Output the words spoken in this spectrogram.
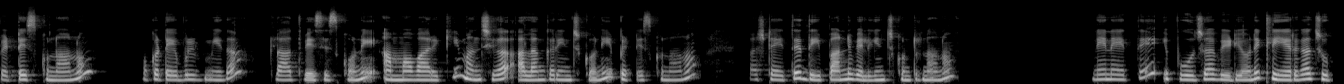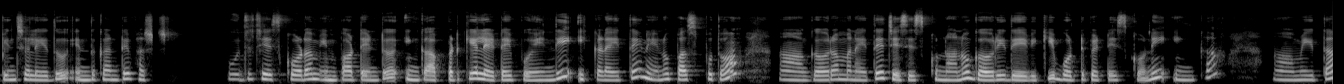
పెట్టేసుకున్నాను ఒక టేబుల్ మీద క్లాత్ వేసేసుకొని అమ్మవారికి మంచిగా అలంకరించుకొని పెట్టేసుకున్నాను ఫస్ట్ అయితే దీపాన్ని వెలిగించుకుంటున్నాను నేనైతే ఈ పూజ వీడియోని క్లియర్గా చూపించలేదు. ఎందుకంటే ఫస్ట్ పూజ చేసుకోవడం ఇంపార్టెంట్. ఇంకా అప్పటికే లేట్ అయిపోయింది. ఇక్కడైతే నేను పసుపుతో గౌరమ్మనైతే చేసేసుకున్నాను. గౌరీదేవికి బొట్టు పెట్టేసుకొని ఇంకా మిగతా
